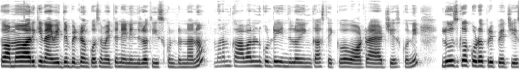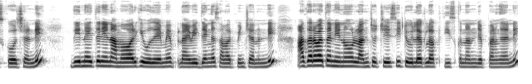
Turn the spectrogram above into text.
సో అమ్మవారికి నైవేద్యం పెట్టడం కోసం అయితే నేను ఇందులో తీసుకుంటున్నాను. మనం కావాలనుకుంటే ఇందులో ఇంకాస్త ఎక్కువ వాటర్ యాడ్ చేసుకొని లూజ్గా కూడా ప్రిపేర్ చేసుకోవచ్చండి. దీన్ని అయితే నేను అమ్మవారికి ఉదయమే నైవేద్యంగా సమర్పించానండి. ఆ తర్వాత నేను లంచ్ వచ్చేసి ట్వెల్వ్ ఓ క్లాక్ తీసుకున్నానని చెప్పాను కదండి.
